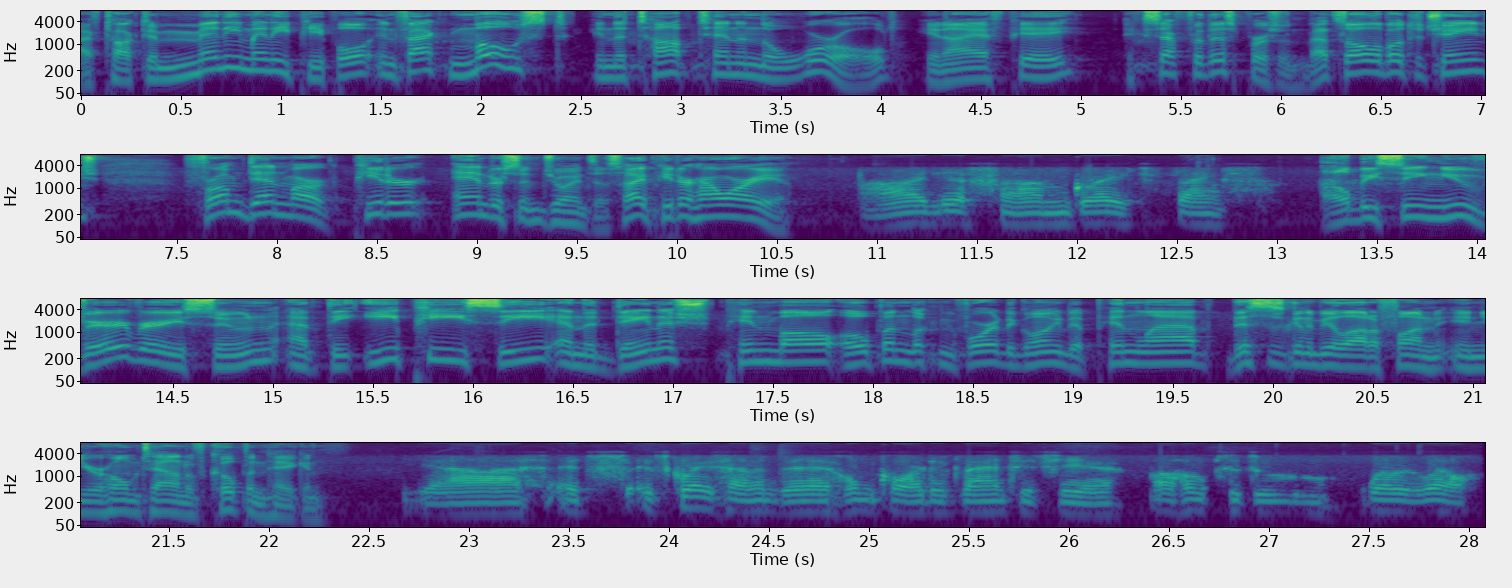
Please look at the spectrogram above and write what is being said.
I've talked to many, many people, in fact, most in the top 10 in the world in IFPA, except for this person. That's all about to change. From Denmark, Peter Anderson joins us. Hi, Peter. How are you? Hi, Jeff. I'm great. Thanks. I'll be seeing you very, very soon at the EPC and the Danish Pinball Open. Looking forward to going to Pin Lab. This is going to be a lot of fun in your hometown of Copenhagen. Yeah, it's it's great having the home court advantage here. I hope to do very well.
